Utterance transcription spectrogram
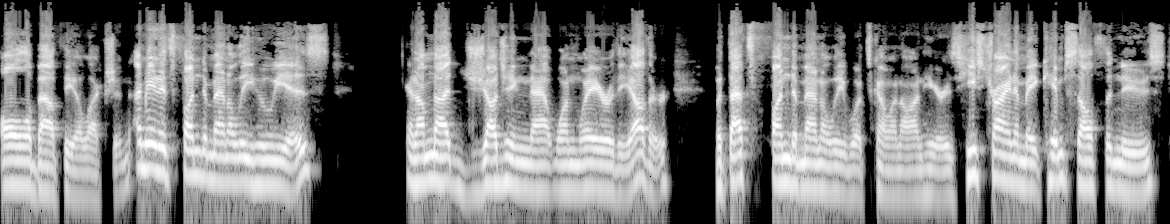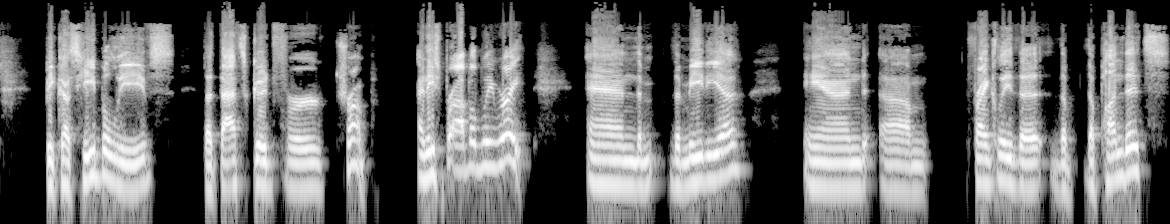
all about the election. I mean, it's fundamentally who he is, and I'm not judging that one way or the other, but that's fundamentally what's going on here is he's trying to make himself the news because he believes that that's good for Trump. And he's probably right. And the, the media and um, frankly the, the the pundits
